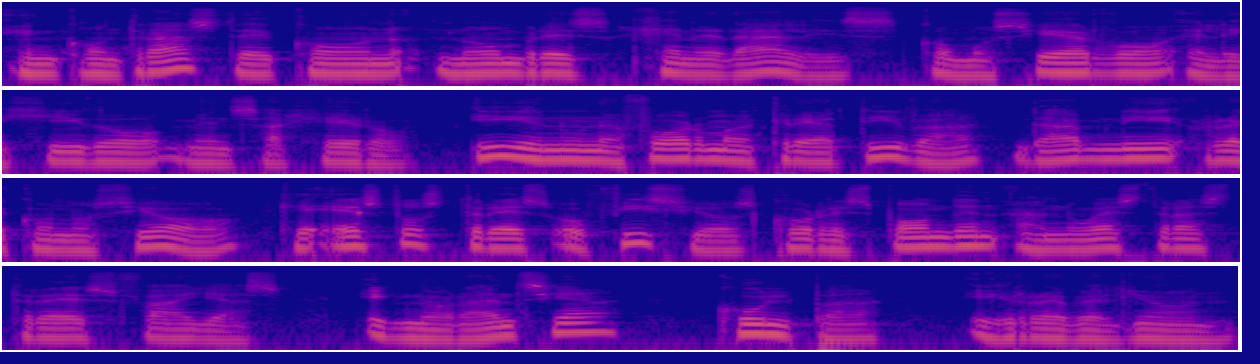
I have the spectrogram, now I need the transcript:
en contraste con nombres generales como siervo, elegido, mensajero. Y en una forma creativa, Dabney reconoció que estos tres oficios corresponden a nuestras tres fallas, ignorancia, culpa y rebelión.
